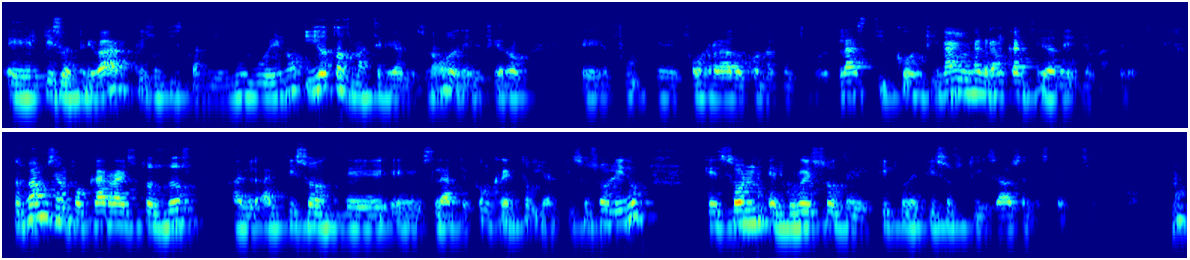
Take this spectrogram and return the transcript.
el piso de tribar, que es un piso también muy bueno, y otros materiales, ¿no? De fierro eh, eh, forrado con algún tipo de plástico, en fin, hay una gran cantidad de, materiales. Nos vamos a enfocar a estos dos, al, piso de eh, slat de concreto y al piso sólido, que son el grueso del tipo de pisos utilizados en la estética. ¿no?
